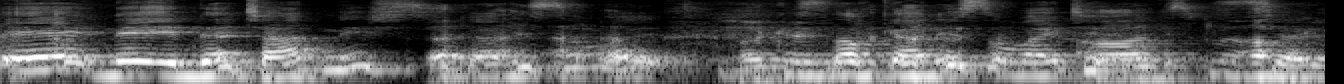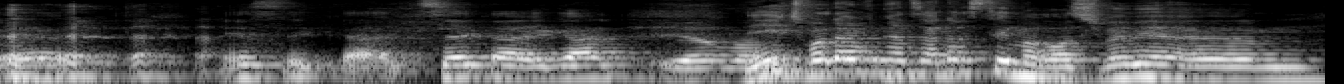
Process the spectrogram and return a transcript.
nee, nee, in der Tat nicht. Ist gar nicht so weit. Okay. Ist noch gar nicht so weit her. Alles klar. Ist, ja, äh, ist egal, circa egal. Ja, nee, ich wollte auf ein ganz anderes Thema raus. Ich will mir, ähm,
